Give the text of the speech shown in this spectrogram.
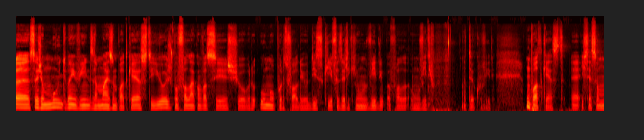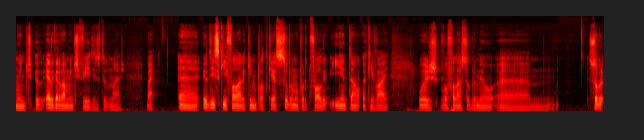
Ora, sejam muito bem-vindos a mais um podcast e hoje vou falar com vocês sobre o meu portfólio. Eu disse que ia fazer aqui um vídeo, um vídeo, até com o vídeo, um podcast. Uh, isto é só muitos, é de gravar muitos vídeos e tudo mais. Bem, uh, eu disse que ia falar aqui no podcast sobre o meu portfólio e então aqui vai. Hoje vou falar sobre o meu, uh, sobre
